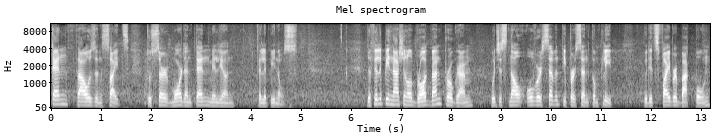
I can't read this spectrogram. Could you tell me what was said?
10,000 sites to serve more than 10 million Filipinos. The Philippine National Broadband Program, which is now over 70% complete with its fiber backbone,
